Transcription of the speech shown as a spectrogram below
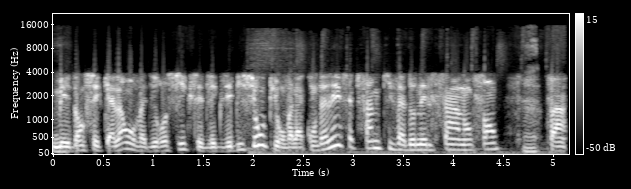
Mais dans ces cas-là, on va dire aussi que c'est de l'exhibition. Puis on va la condamner, cette femme qui va donner le sein à l'enfant. Enfin,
